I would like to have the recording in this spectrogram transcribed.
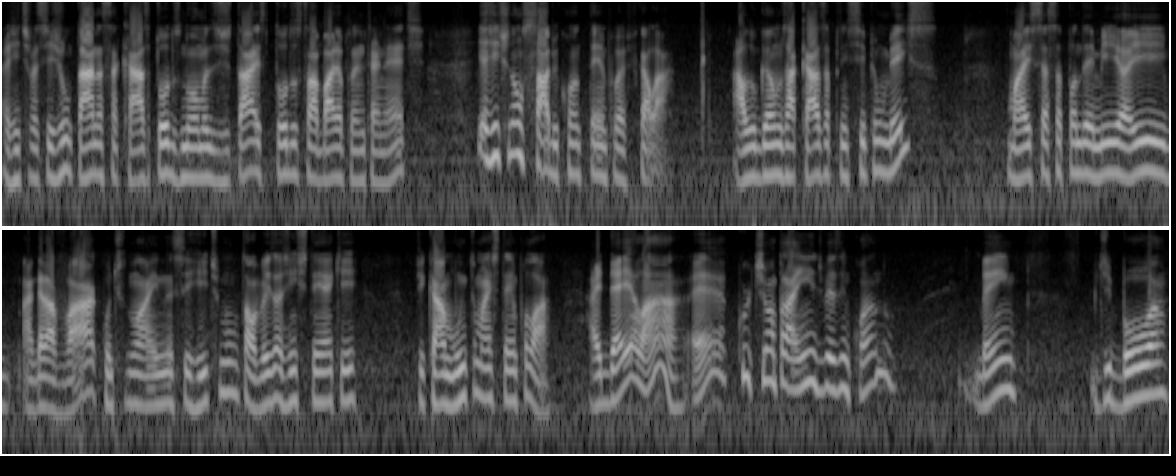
A gente vai se juntar nessa casa, todos nômades digitais, todos trabalham pela internet. E a gente não sabe quanto tempo vai ficar lá. Alugamos a casa a princípio um mês, Mas se essa pandemia aí agravar, continuar aí nesse ritmo, talvez a gente tenha que ficar muito mais tempo lá. A ideia lá é curtir uma prainha de vez em quando, bem de boa,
